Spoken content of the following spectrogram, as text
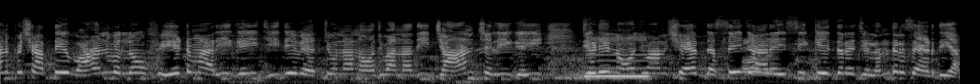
ਅਣਪਛਾਤੇ ਵਾਹਨ ਵੱਲੋਂ ਫੇਟ ਮਾਰੀ ਗਈ, ਜਿਹਦੇ ਵਿੱਚ ਉਹਨਾਂ ਨੌਜਵਾਨਾਂ ਦੀ ਜਾਨ ਚਲੀ ਗਈ, ਜਿਹੜੇ ਨੌਜਵਾਨ ਸ਼ਾਇਦ ਦੱਸੇ ਜਾ ਰਹੇ ਸੀ ਕਿ ਇਧਰ ਜਲੰਧਰ ਸਾਈਡ ਦੇ ਆ।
